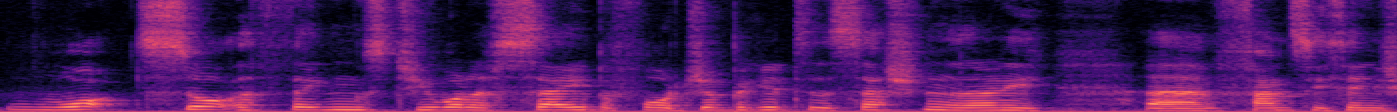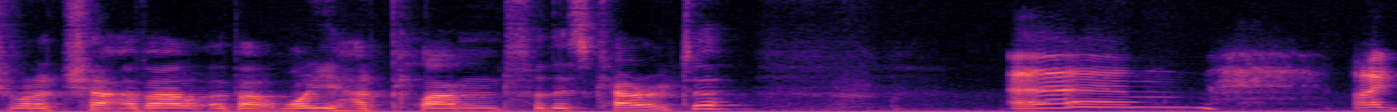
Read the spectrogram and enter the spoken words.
what sort of things do you want to say before jumping into the session? Are there any um, fancy things you want to chat about about what you had planned for this character? Um, I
